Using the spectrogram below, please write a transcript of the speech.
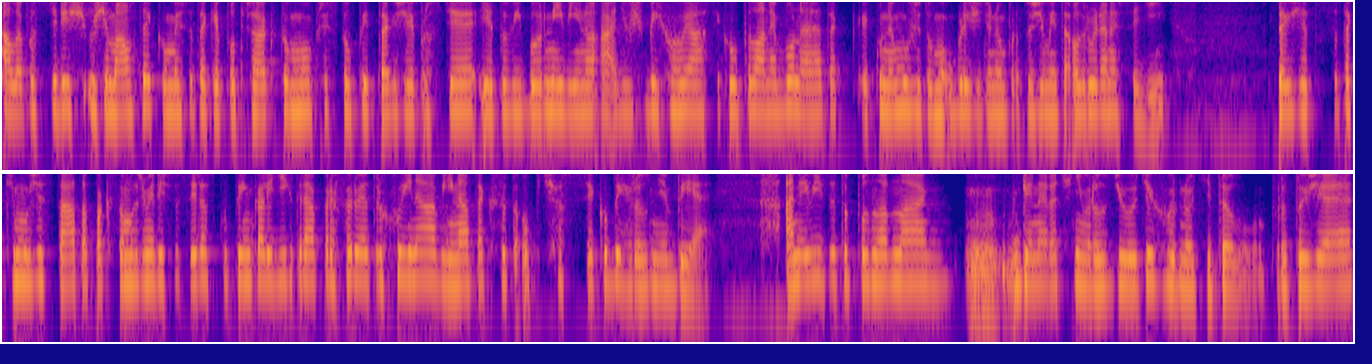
ale prostě když už je mám v té komise, tak je potřeba k tomu přistoupit tak, že prostě je to výborný víno a ať už bych ho já si koupila nebo ne, tak jako nemůžu tomu ublížit jenom protože mi ta odrůda nesedí. Takže to se taky může stát a pak samozřejmě, když se sejde skupinka lidí, která preferuje trochu jiná vína, tak se to občas jakoby hrozně bije. A nejvíc je to poznat na generačním rozdílu těch hodnotitelů, protože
